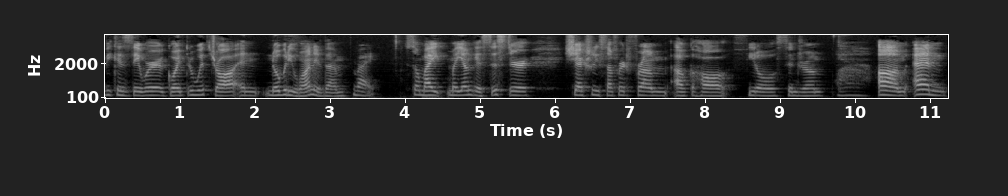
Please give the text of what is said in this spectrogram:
because they were going through withdrawal and nobody wanted them Right. so my my youngest sister she actually suffered from alcohol fetal syndrome Wow. um and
